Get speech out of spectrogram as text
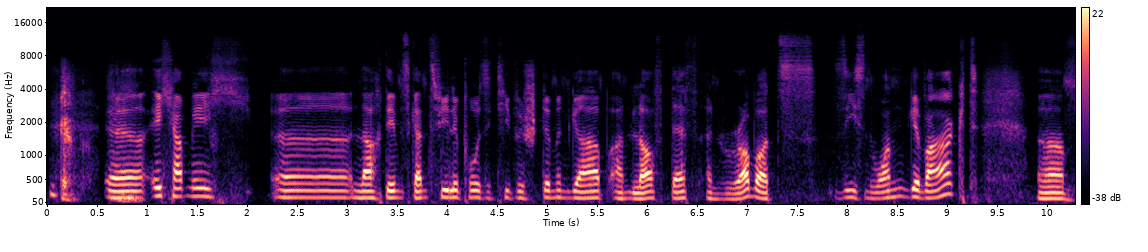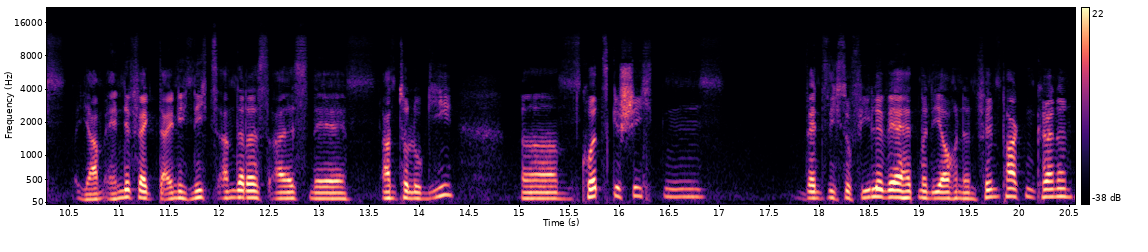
äh, ich habe mich, äh, nachdem es ganz viele positive Stimmen gab, an Love, Death and Robots Season 1 gewagt. Äh, ja, im Endeffekt eigentlich nichts anderes als eine Anthologie. Äh, Kurzgeschichten. Wenn es nicht so viele wäre, hätte man die auch in einen Film packen können.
